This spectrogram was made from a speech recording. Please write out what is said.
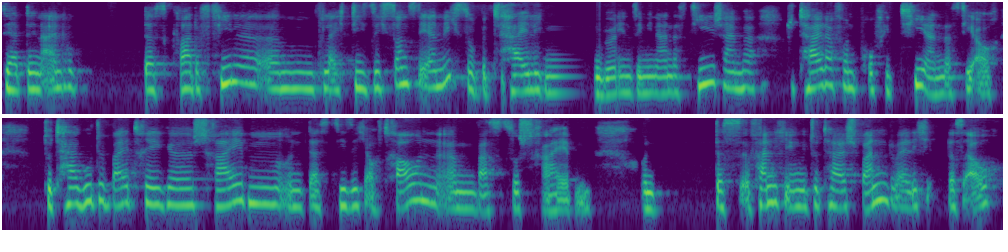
sie hat den Eindruck, dass gerade viele ähm, vielleicht, die sich sonst eher nicht so beteiligen würden in Seminaren, dass die scheinbar total davon profitieren, dass die auch total gute Beiträge schreiben und dass die sich auch trauen, ähm, was zu schreiben. Und das fand ich irgendwie total spannend, weil ich das auch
